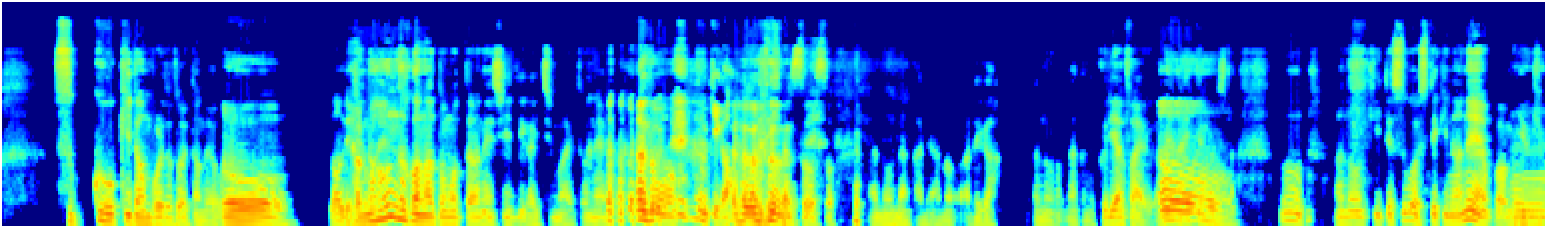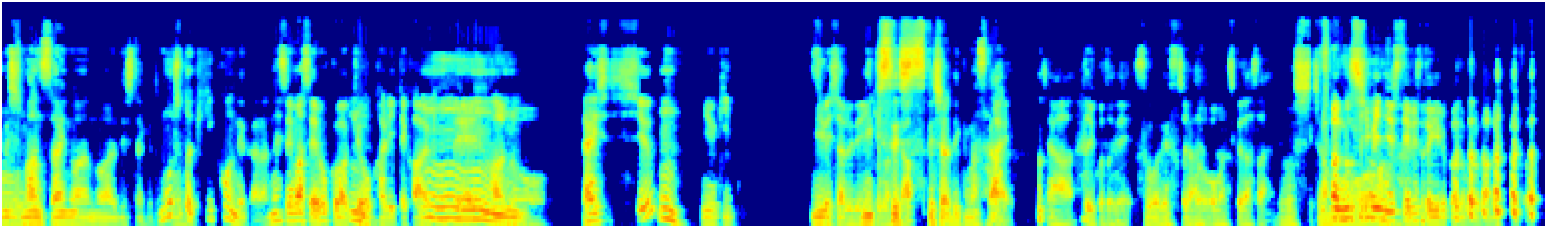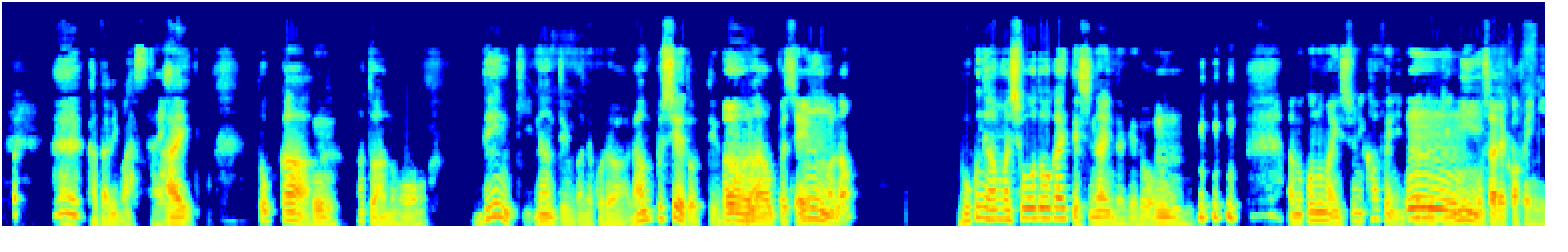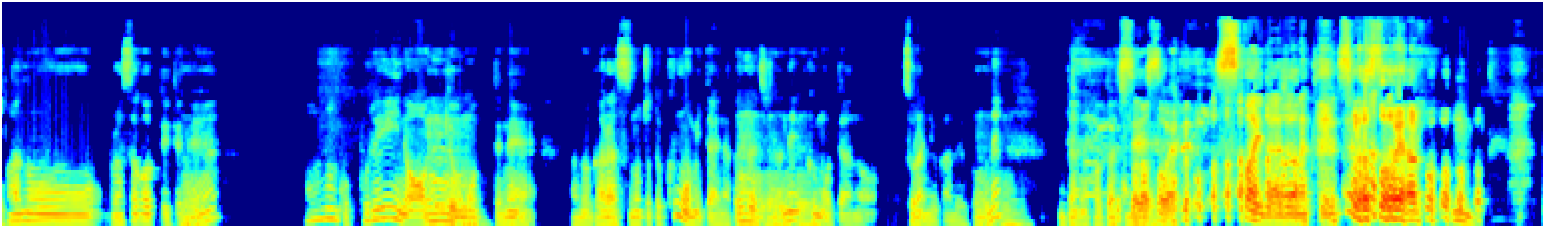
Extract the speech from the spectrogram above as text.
すっごい大きい段ボールで届いたんだよ。うん。なんでやろなんだかなと思ったらね、CD が1枚とね、あの、空気が そうそう。あの、なんかね、あの、あれが、あの、なんかね、クリアファイルがね、入ってました。うん。あの、聞いてすごい素敵なね、やっぱ、みゆき節満載のあの、あれでしたけど、もうちょっと聞き込んでからね。すいません、僕は今日借りて帰るので、うんあの、来週、うん。みゆきスペシャルでみゆきいきますか？スペシャルでいきますか？はい。じゃあ、ということで、そうですかちょっと。お待ちくださよし、い。じゃあ楽しみにしてる人いるかどうかわからんけど。語ります。はいはい。とか、うん。あとあの、電気、なんていうかね、これはランプシェードっていうのかうん、な。ランプシェードかな？僕ね、あんまり衝動買いってしないんだけど、うん。あの、この前一緒にカフェに行ったうん。時におし、ゃれカフェにあのーぶら下がっていてね、あ、なんかこれいいなって思ってね、あの、ガラスのちょっと雲みたいな形のね、うんうんうん雲ってあの、空に浮かんでるた。雲ね、うんみたいな形そで。スパイダーじゃなくてね、そらそうやろ。うん。だか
